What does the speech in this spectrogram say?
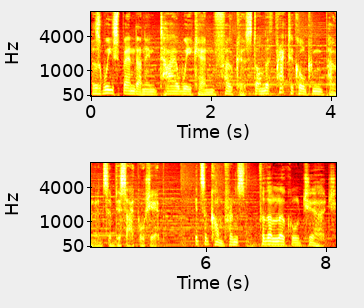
as we spend an entire weekend focused on the practical components of discipleship. It's a conference for the local church.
